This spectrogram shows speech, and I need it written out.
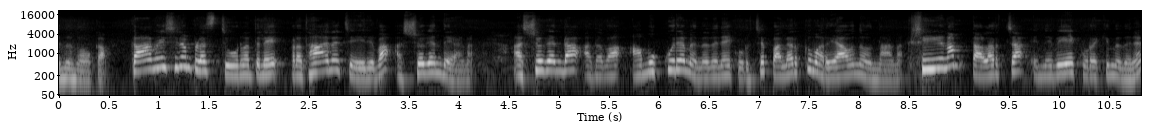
എന്ന് നോക്കാം. കാമേശ്വരം പ്ലസ് ചൂർണത്തിലെ പ്രധാന ചേരുവ അശ്വഗന്ധയാണ്. അശ്വഗന്ധ അഥവാ അമുക്കുരം എന്നതിനെക്കുറിച്ച് പലർക്കും അറിയാവുന്ന ഒന്നാണ്. ക്ഷീണം തളർച്ച എന്നിവയെ കുറയ്ക്കുന്നതിന്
